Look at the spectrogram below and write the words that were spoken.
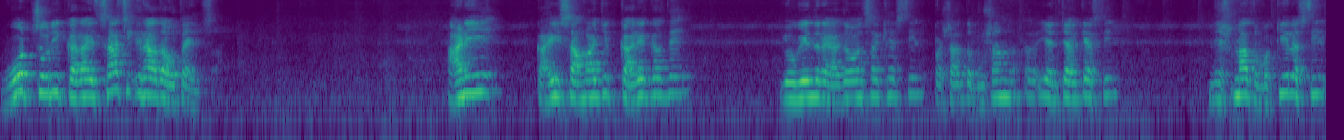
वोट चोरी करायचाच इरादा होता यांचा. आणि काही सामाजिक कार्यकर्ते योगेंद्र यादवांसारखे असतील प्रशांत भूषण यांच्यासारखे असतील निष्णात वकील असतील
